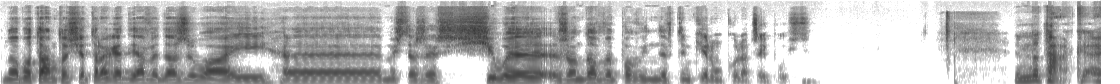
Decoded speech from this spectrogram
no bo tam to się tragedia wydarzyła i e, myślę, że siły rządowe powinny w tym kierunku raczej pójść. No tak, e,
